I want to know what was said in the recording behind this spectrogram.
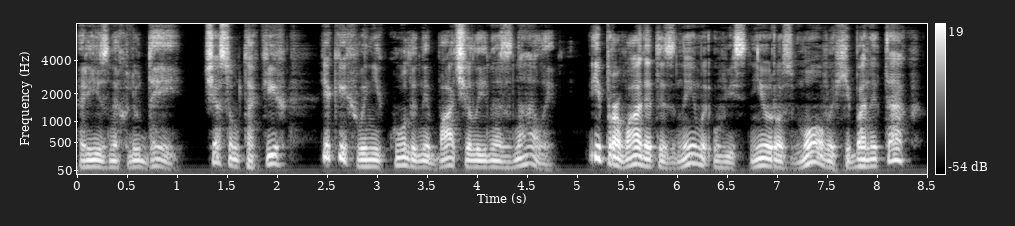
різних людей, часом таких, яких ви ніколи не бачили і не знали, і провадите з ними у вісні розмови, хіба не так?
